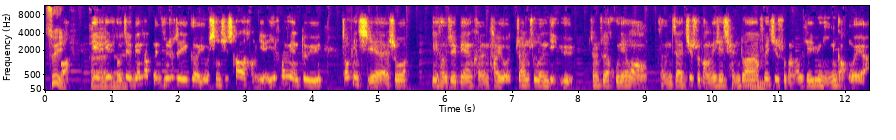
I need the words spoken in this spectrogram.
所以哇猎猎头呃这边它本身就是一个有信息差的行业，一方面对于招聘企业来说，猎头这边可能它有专注的领域，专注在互联网，可能在技术岗的一些前端、嗯非技术岗的一些运营岗位啊，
